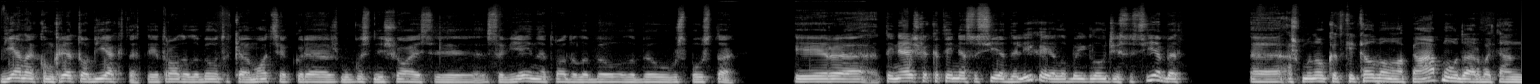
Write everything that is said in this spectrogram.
vieną konkretų objektą. Tai atrodo labiau tokia emocija, kurią žmogus nešiojasi savyje, jinai atrodo labiau, labiau užspausta. Ir tai nereiškia, kad tai nesusiję dalykai, jie labai glaudžiai susiję, bet E, aš manau, kad kai kalbam apie apmaudą arba ten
